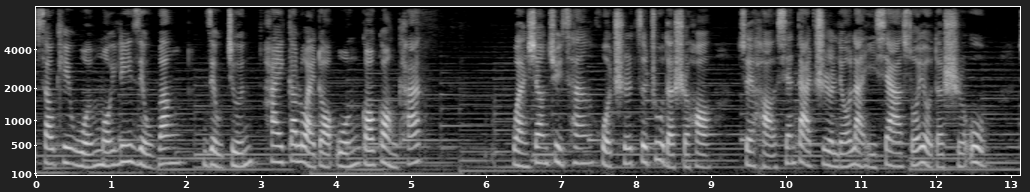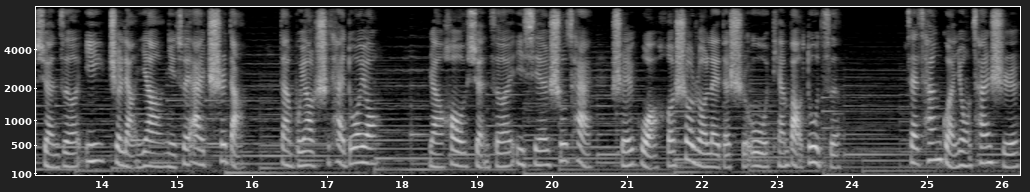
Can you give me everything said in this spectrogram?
sau khi uống mỗi ly rượu vang, rượu trứng hay các loại đồ uống có cồn khác. 晚上聚餐或吃自助的时候，最好先大致浏览一下所有的食物，选择一至两样你最爱吃的，但不要吃太多哟。然后选择一些蔬菜、水果和瘦肉类的食物填饱肚子。在餐馆用餐时，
